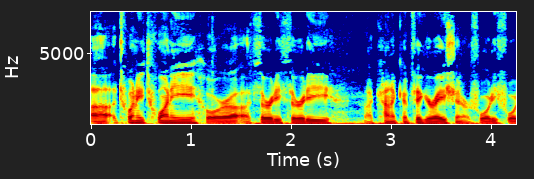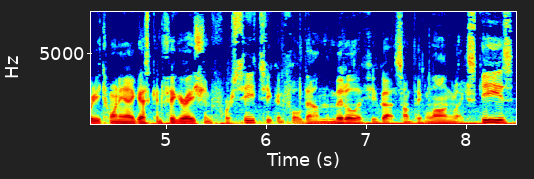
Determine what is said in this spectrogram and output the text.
a 2020 or a 3030 uh, kind of configuration or 40 40 20 I guess configuration for seats. You can fold down the middle if you've got something long like skis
